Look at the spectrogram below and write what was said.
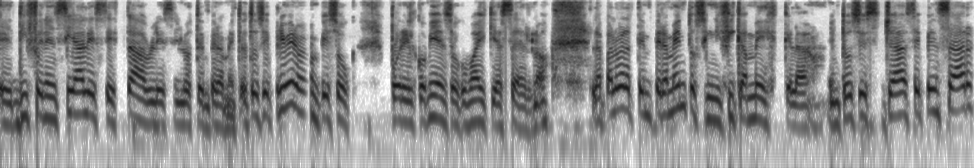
eh, diferenciales estables en los temperamentos. Entonces, primero empiezo por el comienzo, como hay que hacer, ¿no? La palabra temperamento significa mezcla, entonces ya hace pensar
